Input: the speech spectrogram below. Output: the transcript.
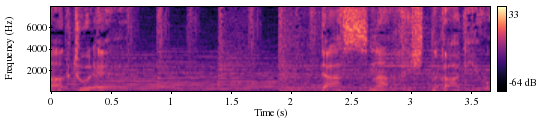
aktuell. Das Nachrichtenradio.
